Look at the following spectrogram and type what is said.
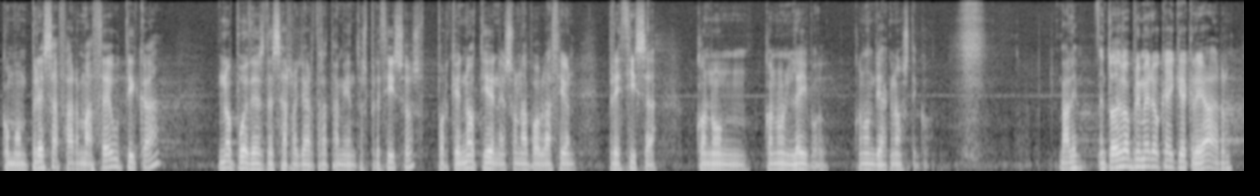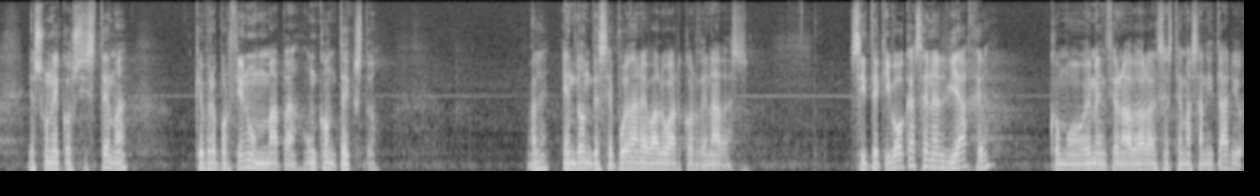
Como empresa farmacéutica, no puedes desarrollar tratamientos precisos porque no tienes una población precisa con un, con un label, con un diagnóstico. Entonces lo primero que hay que crear es un ecosistema que proporcione un mapa, un contexto, en donde se puedan evaluar coordenadas. Si te equivocas en el viaje, como he mencionado ahora el sistema sanitario,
